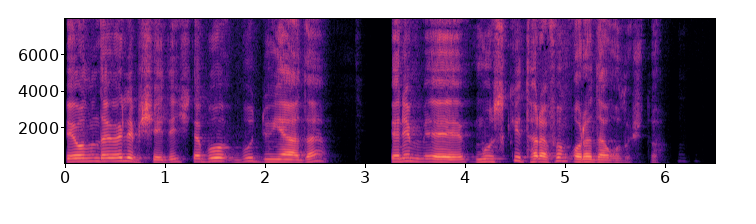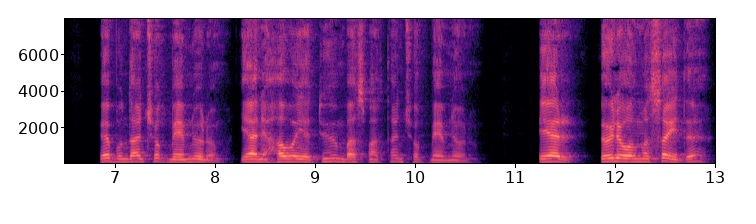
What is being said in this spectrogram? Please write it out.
Beyoğlu'nda öyle bir şeydi. İşte bu bu dünyada benim e, musiki tarafım orada oluştu. Ve bundan çok memnunum. Yani havaya düğün basmaktan çok memnunum. Eğer öyle olmasaydı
